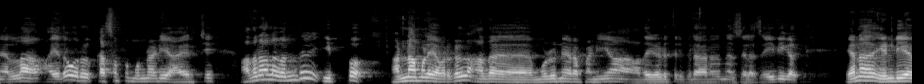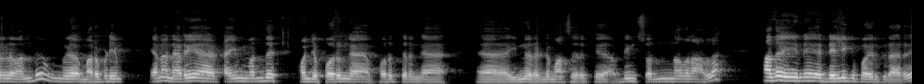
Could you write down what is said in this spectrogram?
எல்லாம் ஏதோ ஒரு கசப்பு முன்னாடி ஆயிடுச்சு அதனால வந்து இப்போ அண்ணாமலை அவர்கள் அதை முழு நேர பணியாக அதை எடுத்திருக்கிறாருன்னு சில செய்திகள் ஏன்னா இந்தியாவில் வந்து மறுபடியும் ஏன்னா நிறைய டைம் வந்து கொஞ்சம் பொறுங்க பொறுத்துருங்க இன்னும் ரெண்டு மாதம் இருக்குது அப்படின்னு சொன்னதுனால அதை டெல்லிக்கு போயிருக்கிறாரு.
